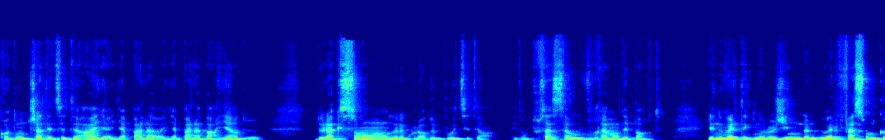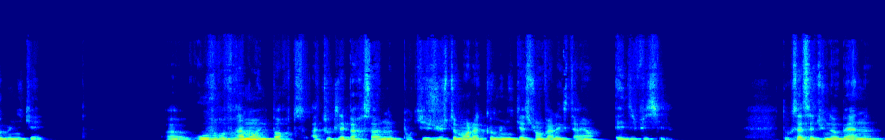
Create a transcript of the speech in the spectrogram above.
quand on chatte et cetera, il y a y a pas la il a pas la barrière de de l'accent, de la couleur de peau et cetera» et donc tout ça, ça ouvre vraiment des portes. Les nouvelles technologies, une nouvelle façon de communiquer, euh, ouvre vraiment une porte à toutes les personnes pour qui justement la communication vers l'extérieur est difficile. Donc ça, c'est une aubaine,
